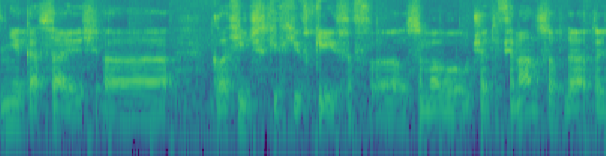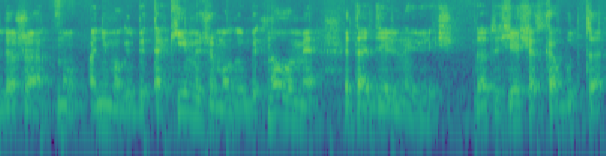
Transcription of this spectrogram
не касаюсь э, классических use э, самого учета финансов, да, то есть даже, ну, они могут быть такими же, могут быть новыми, это отдельная вещь. Да, то есть я сейчас как будто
